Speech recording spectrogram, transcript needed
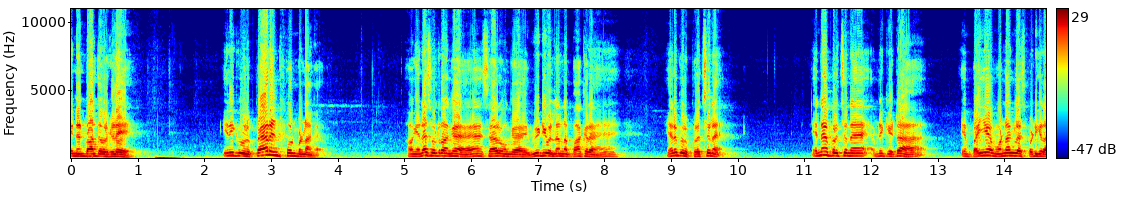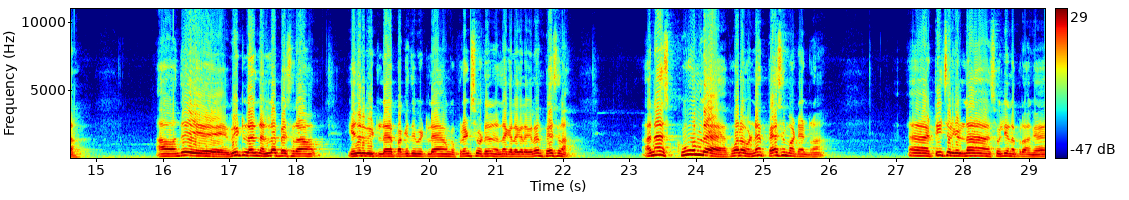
என் இன்றைக்கி ஒரு parent phone பண்ணாங்க. அவங்க என்ன சொல்கிறாங்க சார் உங்கள் வீடியோலாம் நான் பார்க்குறேன். எனக்கு ஒரு பிரச்சனை. என்ன பிரச்சனை? அப்படின்னு கேட்டால் என் பையன் ஒன்றாம் கிளாஸ் படிக்கிறான். அவன் வந்து வீட்டில் நல்லா பேசுகிறான் எதிர் வீட்டில் பக்கத்து வீட்டில் அவங்க ஃப்ரெண்ட்ஸோட நல்லா கலகலகலன்னு பேசுகிறான் ஆனால் ஸ்கூலில் போன உடனே பேச மாட்டேன்றான். டீச்சர்கள்லாம் சொல்லி அனுப்புகிறாங்க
